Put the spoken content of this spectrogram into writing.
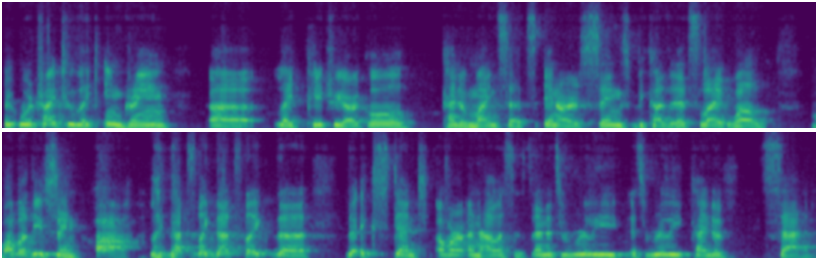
we're trying to like ingrain uh, like patriarchal kind of mindsets in our Singhs because it's like, well, Baba Deep Singh, ah, like that's like that's like the the extent of our analysis, and it's really it's really kind of sad.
